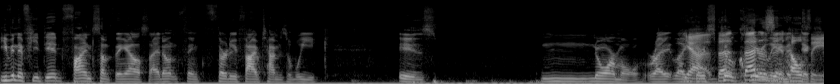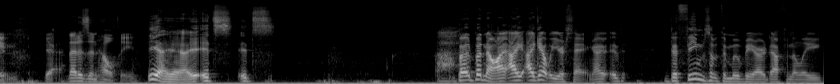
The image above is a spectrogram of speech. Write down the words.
even if he did find something else, I don't think 35 times a week is normal, right? Like yeah, there's still that, that clearly isn't healthy. Yeah. That isn't healthy. Yeah, yeah. It's it's but but no, I I- I get what you're saying. I, it, the themes of the movie are definitely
